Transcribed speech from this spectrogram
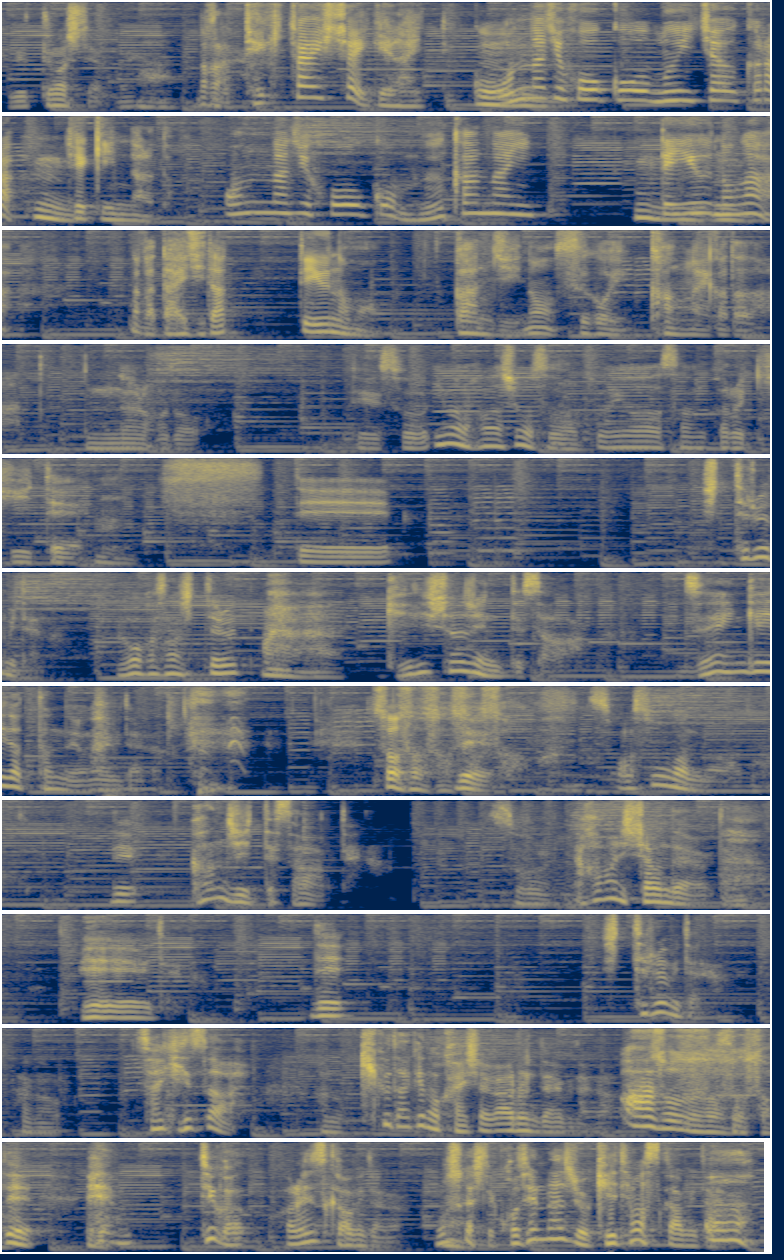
言ってましたよね。だから敵対しちゃいけないっていう。こう、うん同じ方向を向いちゃうからうん。敵になると、同じ方向を向かないっていうのがなんか大事だっていうのもガンジーのすごい考え方だなと、うんなるほど。でそう今の話もそう富川さんから聞いて。うん。で知ってる？みたいな。長岡さん知ってる？はいはいはい。ギリシャ人ってさ全員ゲイだったんだよねみたいな。そうそうそうそうそう。そあそうなんだと思って。でガンジーってさみたいな。そう仲間にしちゃうんだよみたいな。えー、みたいな。で知ってる？みたいな。あの最近さあの聞くだけの会社があるんだよみたいな。ああそうそうそうそうそう。でえっていうかあれですか？みたいな。もしかして古典ラジオ聞いてますか？みたいな。あ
